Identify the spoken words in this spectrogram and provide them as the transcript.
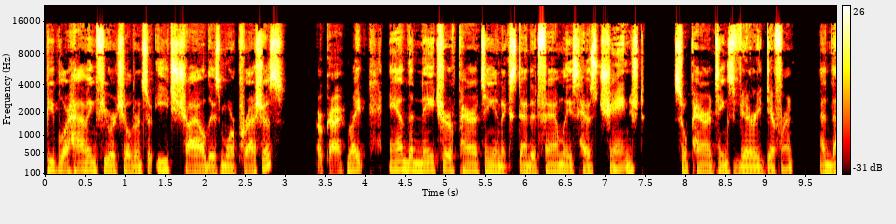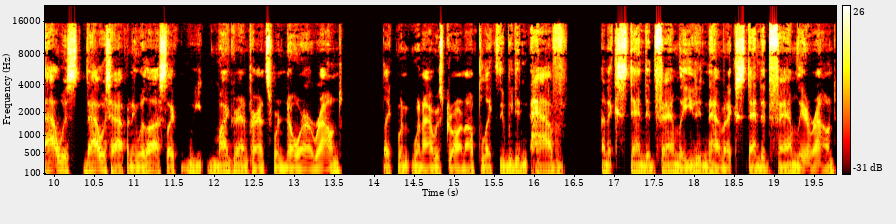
people are having fewer children. So each child is more precious, Okay. Right. And the nature of parenting in extended families has changed. So parenting's very different. And that was that was happening with us. Like we my grandparents were nowhere around. Like when when I was growing up, like we didn't have an extended family. You didn't have an extended family around.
